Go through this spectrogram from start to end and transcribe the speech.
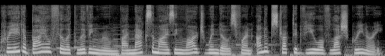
Create a biophilic living room by maximizing large windows for an unobstructed view of lush greenery,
